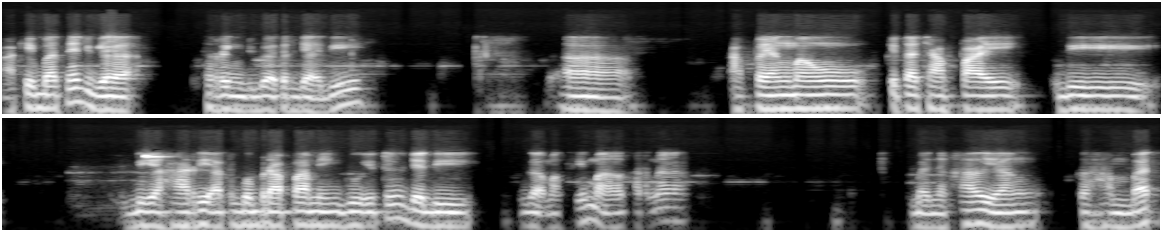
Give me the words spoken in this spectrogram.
akibatnya juga sering juga terjadi uh, apa yang mau kita capai di di hari atau beberapa minggu itu jadi nggak maksimal karena banyak hal yang kehambat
